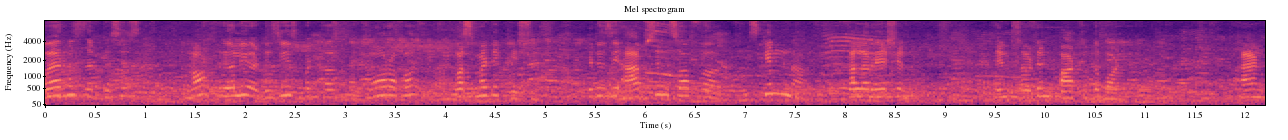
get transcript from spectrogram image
Awareness that this is not really a disease but a, more of a cosmetic issue. It is the absence of uh, skin uh, coloration in certain parts of the body. And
